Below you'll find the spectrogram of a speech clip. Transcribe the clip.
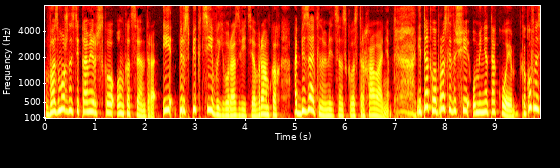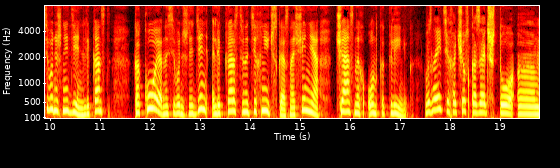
возможности коммерческого онкоцентра и перспективы его развития в рамках обязательного медицинского страхования. Итак, вопрос следующий у меня такой. Каков на сегодняшний день лекарств... Какое на сегодняшний день лекарственно-техническое оснащение частных онкоклиник? Вы знаете, хочу сказать, что э,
